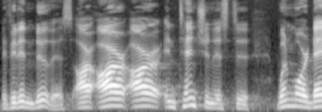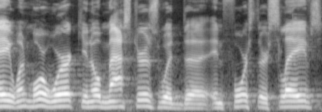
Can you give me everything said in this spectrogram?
If He didn't do this. Our, our, our intention is to, one more day, one more work, you know, masters would uh, enforce their slaves.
